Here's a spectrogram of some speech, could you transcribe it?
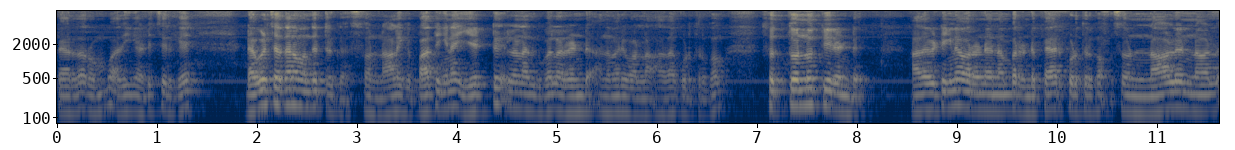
பேர் தான் ரொம்ப அதிகம் அடிச்சிருக்கு. டபுள்ஸாக தானே வந்துட்டுருக்கு. ஸோ நாளைக்கு பார்த்தீங்கன்னா எட்டு இல்லைன்னா அதுக்கு பதிலாக ரெண்டு அந்த மாதிரி வரலாம். அதான் கொடுத்துருக்கோம். ஸோ தொண்ணூற்றி ரெண்டு. அதை விட்டிங்கன்னா ஒரு ரெண்டு நம்பர் ரெண்டு பேர் கொடுத்துருக்கோம். ஸோ நாலு நாலு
